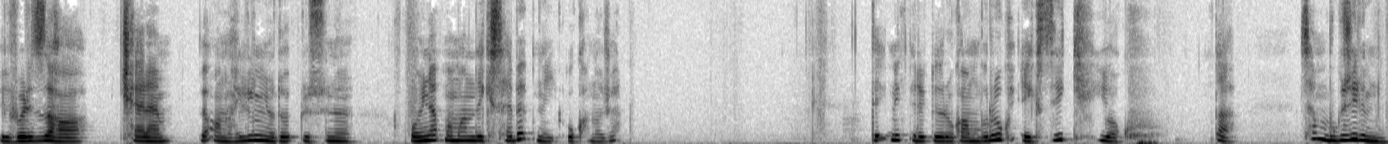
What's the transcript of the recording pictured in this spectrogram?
Ülfür Zaha, Kerem ve Angelinho dörtlüsünü oynatmamandaki sebep ne Okan Hoca? Teknik direktör Okan Buruk eksik yok. Da sen bu güzelim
